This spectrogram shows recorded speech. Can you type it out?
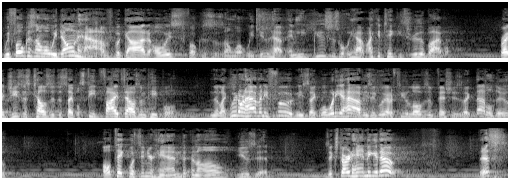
We focus on what we don't have, but God always focuses on what we do have. And He uses what we have. I could take you through the Bible. Right? Jesus tells the disciples, feed 5,000 people. And they're like, we don't have any food. And He's like, well, what do you have? He's like, we got a few loaves and fishes. He's like, that'll do. I'll take what's in your hand and I'll use it. He's like, start handing it out. This?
